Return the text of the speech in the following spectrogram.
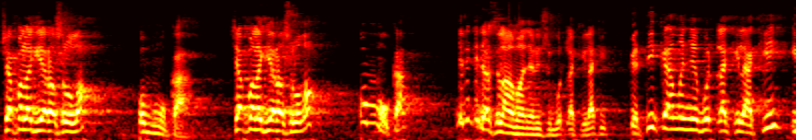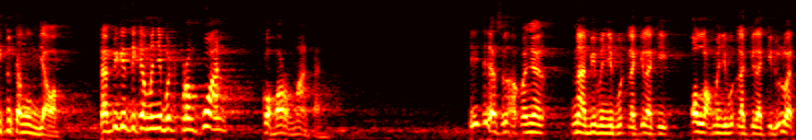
Siapa lagi ya Rasulullah? Ummuka. Siapa lagi ya Rasulullah? Ummuka. Jadi tidak selamanya disebut laki-laki. Ketika menyebut laki-laki, itu tanggung jawab. Tapi ketika menyebut perempuan, kehormatan. Jadi tidak selamanya Nabi menyebut laki-laki, Allah menyebut laki-laki duluan.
